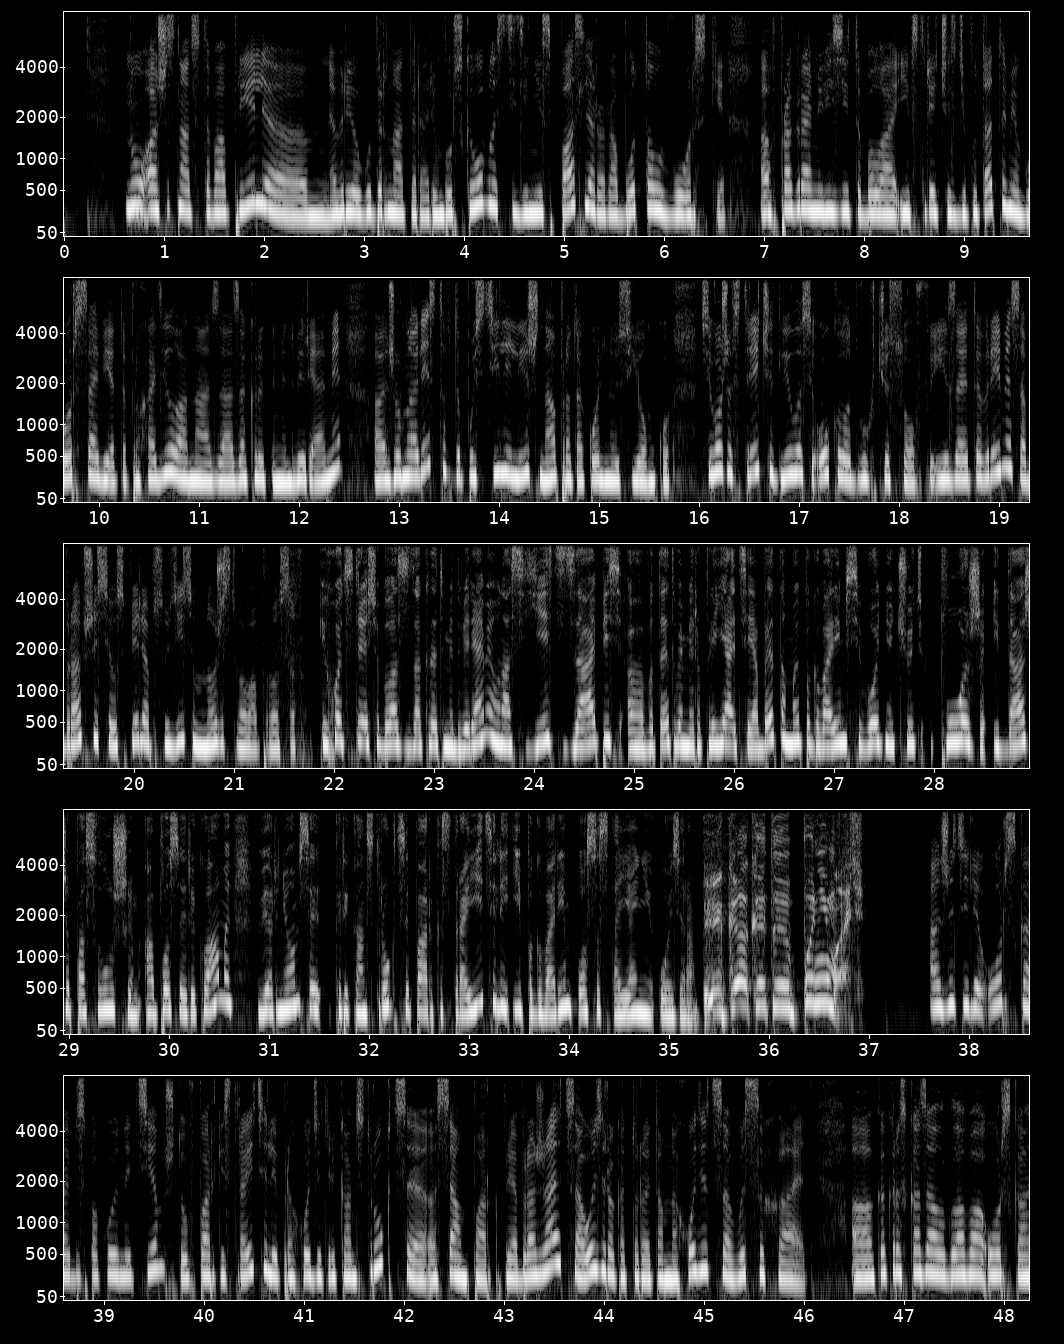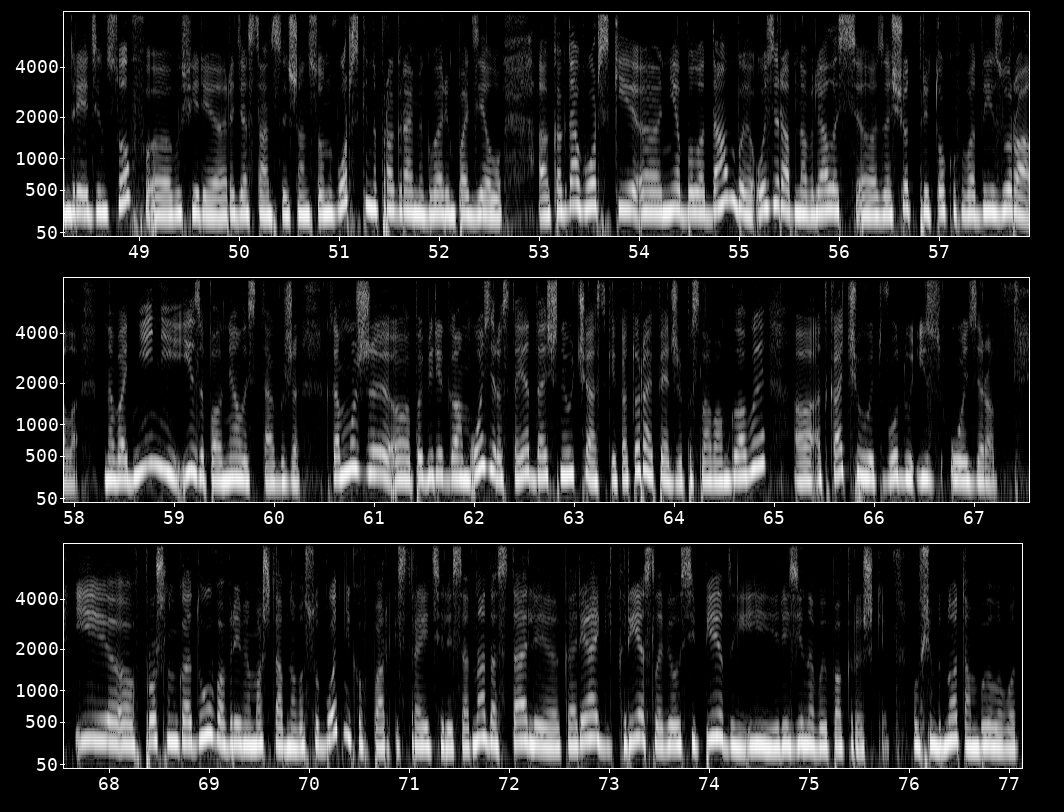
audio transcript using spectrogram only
Ну, а 16 апреля в Рио губернатор Оренбургской области Денис Паслер работал в Орске. А В программе визита была и встреча с депутатами Горсовета. Проходила она за закрытыми дверями. А Журналистов допустили лишь на протокольную съемку. Всего же встреча длилась около двух часов. И за это время собравшиеся успели обсудить множество вопросов. И хоть встреча была за закрытыми дверями, у нас есть запись а, вот этого мероприятия. И об этом мы поговорим сегодня чуть позже и даже послушаем. А после рекламы вернемся к реконструкции парка строителей и поговорим о состоянии озера. И как это понимать? А жители Орска обеспокоены тем, что в парке строителей проходит реконструкция, сам парк преображается, а озеро, которое там находится, высыхает. А, как рассказал глава Орска Андрей Одинцов э, в эфире радиостанции «Шансон в Орске» на программе «Говорим по делу», а, когда в Орске э, не было дамбы, озеро обновлялось э, за счет притоков воды из Урала, наводнений и заполнялось также. К тому же по берегам озера стоят дачные участки, которые, опять же, по словам главы, откачивают воду из озера. И э, в прошлом году во время масштабного субботника в парке строителей со дна достали коряги, кресла, велосипеды и резиновые покрышки. В общем, дно там было вот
